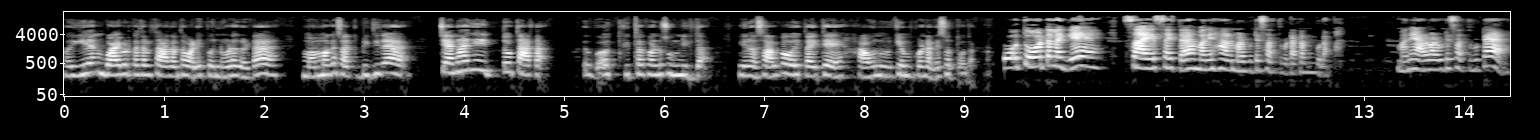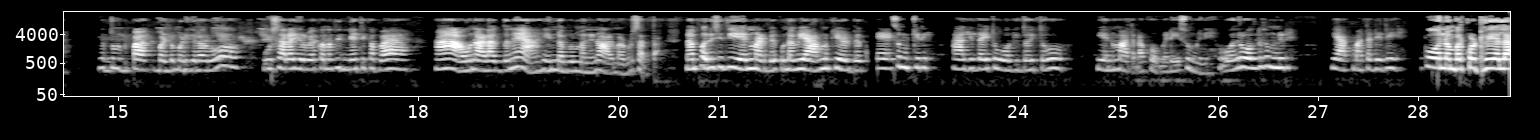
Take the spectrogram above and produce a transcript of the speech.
ಏನು ಬಾಯ್ ಬಿಡ್ಕೊತಲ್ಲ ತಾತ ಅಂತ ಒಳಗೆ ಬಂದು ನೋಡಗಟ ಮೊಮ್ಮಗ ಸತ್ತು ಬಿದ್ದಿದ. ಚೆನ್ನಾಗಿ ಇತ್ತು ತಾತ. ಕಿತ್ತಕೊಂಡು ಸುಮ್ಮನಿದ್ದ ಏನೋ ಸ್ವಲ್ಪ ಹೋಯ್ತೈತೆ. ಅವನು ಕೆಮ್ಕೊಂಡು ಅಲ್ಲೇ ಸತ್ತೋದ. ಓ ಟೋಟಲಾಗೆ ಸಾಯ ಸಾಯ್ತಾ ಮನೆ ಹಾಳು ಮಾಡ್ಬಿಟ್ಟೆ ಸತ್ತು ಬಿಟ್ಟ ಕಂದ್ಬಿಡಪ್ಪ ಮನೆ ಹಾಳು ಮಾಡ್ಬಿಟ್ಟೆ ಸತ್ತು ಬಿಟ್ಟ ದುಡ್ಡು ಪಾಕ್ ಬಂಡು ಮಡಿಗಿರೋರು ಹುಷಾರಾಗಿರ್ಬೇಕು ಅನ್ನೋದು ಇನ್ನೇತಿಕಪ್ಪ. ಹಾ, ಅವ್ನು ಹಾಳಾಗ್ದಾನೆ ಇನ್ನೊಬ್ರು ಮನೇನು ಹಾಳು ಮಾಡ್ಬಿಟ್ಟು ಸತ್ತ. ನಮ್ಮ ಪರಿಸ್ಥಿತಿ ಏನು ಮಾಡಬೇಕು? ನಾವು ಯಾರನ್ನು ಕೇಳಬೇಕು. ಸುಮ್ಕಿರಿ. ಆಗಿದ್ದಾಯ್ತು, ಹೋಗಿದ್ದಾಯ್ತು. ಏನು ಮಾತಾಡಕ್ಕೆ ಹೋಗ್ಬೇಡಿ. ಸುಮ್ಮನೆ ಹೋದ್ರೆ ಹೋಗ್ರಿ ಸುಮ್ಮನಿರಿ ಯಾಕೆ ಮಾತಾಡಿರಿ ಫೋನ್ ನಂಬರ್ ಕೊಟ್ರಿ ಅಲ್ಲ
